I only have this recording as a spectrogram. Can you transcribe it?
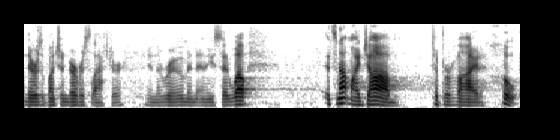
and there was a bunch of nervous laughter in the room. And, and he said, Well, it's not my job to provide hope.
